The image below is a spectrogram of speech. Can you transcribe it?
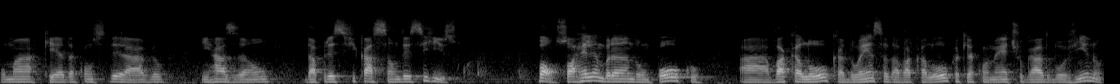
uma queda considerável em razão da precificação desse risco. Bom, só relembrando um pouco, a vaca louca, a doença da vaca louca que acomete o gado bovino,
